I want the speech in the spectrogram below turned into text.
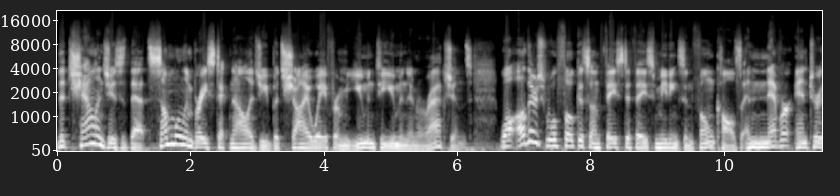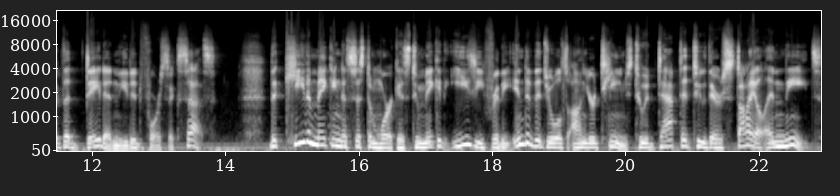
The challenge is that some will embrace technology but shy away from human to human interactions, while others will focus on face to face meetings and phone calls and never enter the data needed for success. The key to making a system work is to make it easy for the individuals on your teams to adapt it to their style and needs.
